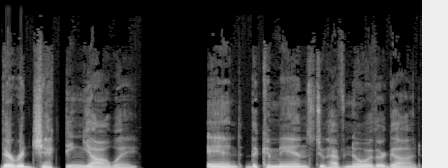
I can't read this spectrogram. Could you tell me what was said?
their rejecting Yahweh and the commands to have no other God.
